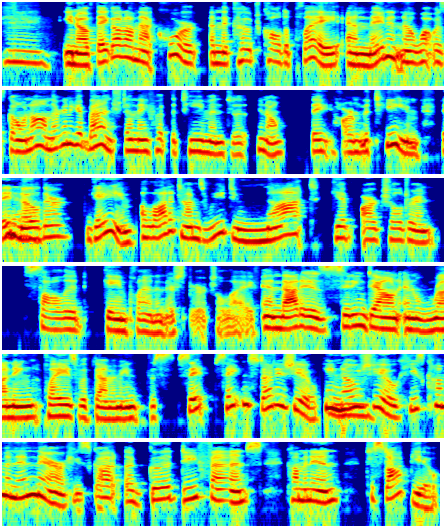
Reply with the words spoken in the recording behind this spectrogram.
Hmm. you know if they got on that court and the coach called a play and they didn't know what was going on they're going to get benched and they put the team into you know they harm the team they Yeah. know their game a lot of times we do not give our children solid game plan in their spiritual life and that is sitting down and running plays with them. I mean this, satan studies you. He knows mm-hmm. you. He's coming in there. He's got a good defense coming in to stop you.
